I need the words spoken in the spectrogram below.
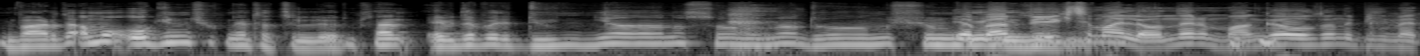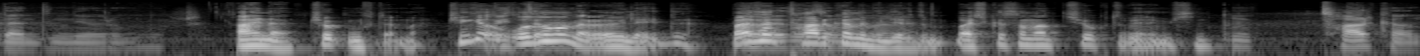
vardı. Ama o günü çok net hatırlıyorum. Sen evde böyle dünyanın sonuna doğmuşum Ya diye ben büyük ihtimalle onların manga olduğunu bilmeden dinliyorumdur. Aynen çok muhtemel. Çünkü o Muhtemel. zamanlar öyleydi. Ben Evet, o Tarkan'ı bilirdim. Başka sanatçı yoktu benim için. Tarkan,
